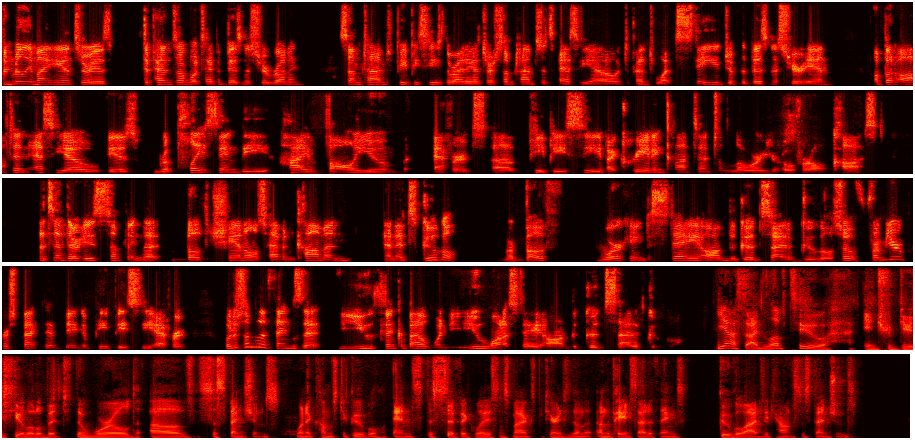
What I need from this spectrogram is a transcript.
And really, my answer is depends on what type of business you're running. Sometimes PPC is the right answer, sometimes it's SEO. It depends what stage of the business you're in. But often SEO is replacing the high volume efforts of PPC by creating content to lower your overall cost. That said, there is something that both channels have in common, and it's Google. We're both working to stay on the good side of Google. So, from your perspective, being a PPC effort, what are some of the things that you think about when you want to stay on the good side of Google? Yes, I'd love to introduce you a little bit to the world of suspensions when it comes to Google, and specifically, since my experience is on the, on the paid side of things, Google Ads account suspensions.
